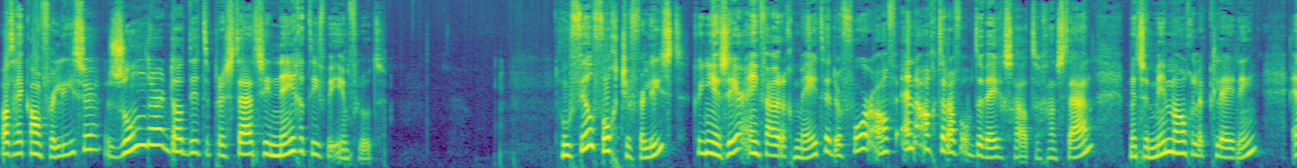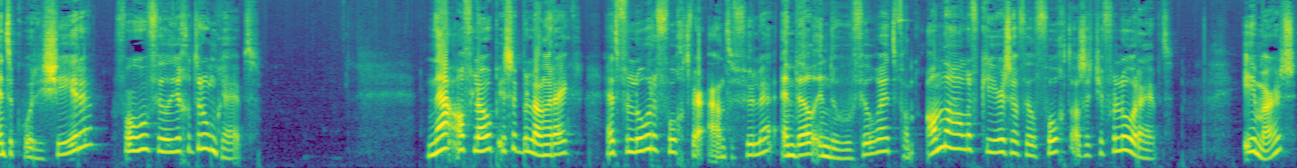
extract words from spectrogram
wat hij kan verliezen zonder dat dit de prestatie negatief beïnvloedt. Hoeveel vocht je verliest kun je zeer eenvoudig meten door vooraf en achteraf op de weegschaal te gaan staan met zo min mogelijk kleding en te corrigeren voor hoeveel je gedronken hebt. Na afloop is het belangrijk het verloren vocht weer aan te vullen en wel in de hoeveelheid van anderhalf keer zoveel vocht als het je verloren hebt. Immers,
